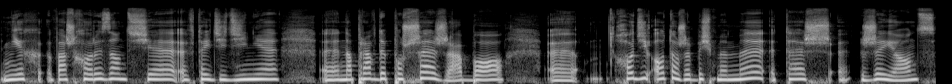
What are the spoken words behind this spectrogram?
Niech wasz horyzont się w tej dziedzinie E, naprawdę poszerza, bo e, chodzi o to, żebyśmy my też e, żyjąc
